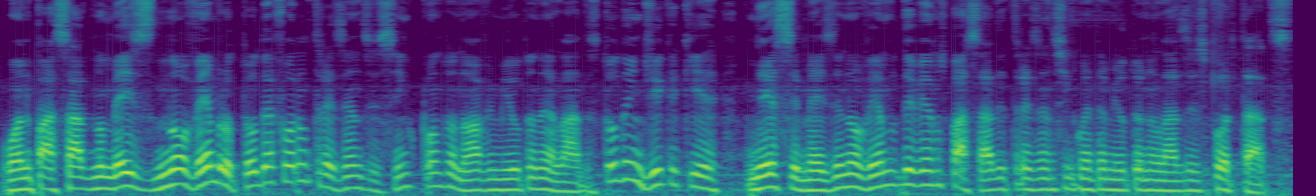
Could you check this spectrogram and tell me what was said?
O ano passado, no mês novembro todo, foram 305,9 mil toneladas. Tudo indica que nesse mês de novembro devemos passar de 350 mil toneladas exportadas.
